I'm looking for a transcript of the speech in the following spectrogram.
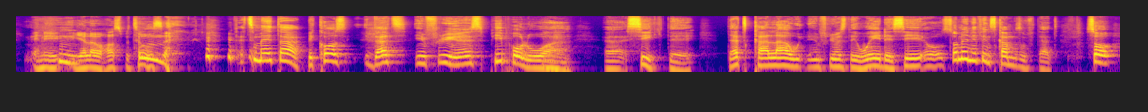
any Hmm. yellow hospitals. that's matter because that influence people who are uh, sick there. That color will influence the way they see. Oh, so many things comes with that. So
